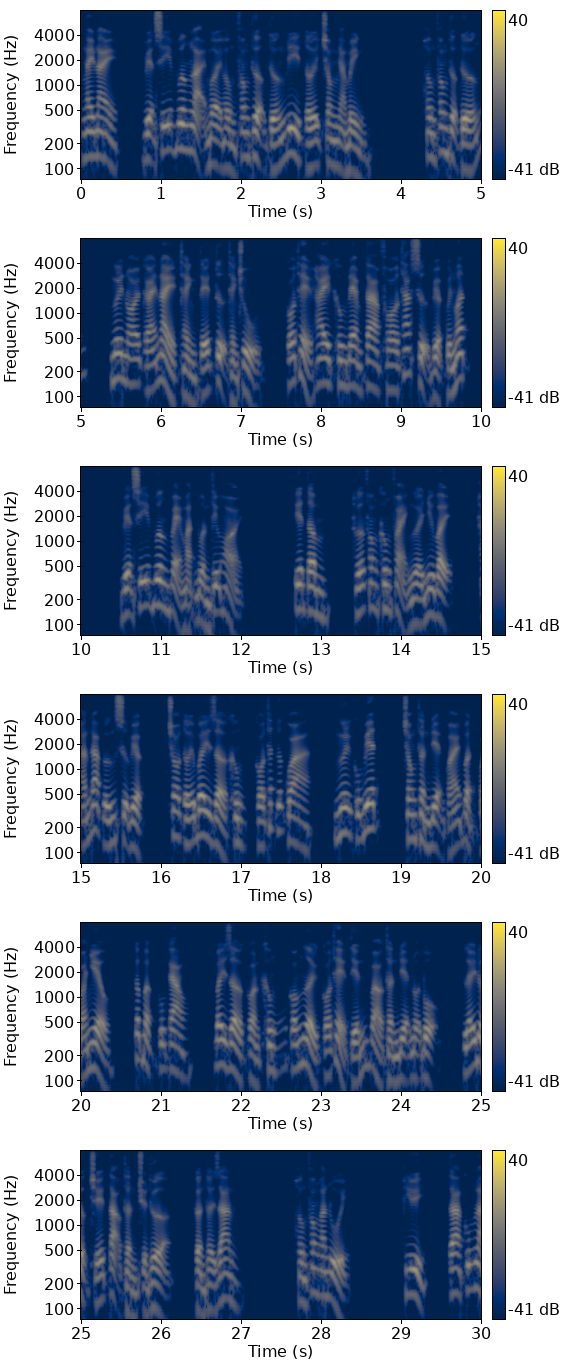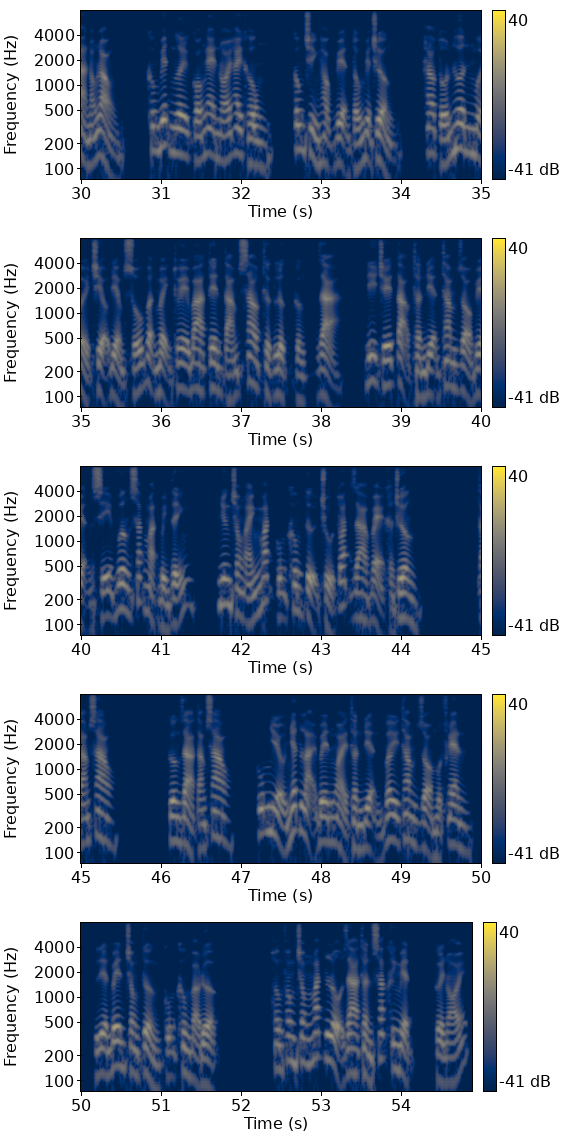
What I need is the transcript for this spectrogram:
Ngày này, viện sĩ Vương lại mời Hồng Phong thượng tướng đi tới trong nhà mình. Hồng Phong thượng tướng, ngươi nói cái này thành tế tự thành chủ, có thể hay không đem ta phó thác sự việc quên mất. Viện sĩ Vương vẻ mặt buồn thiu hỏi. Yên tâm, hứa phong không phải người như vậy, hắn đáp ứng sự việc, cho tới bây giờ không có thất ước qua, ngươi cũng biết, trong thần điện quái vật quá nhiều, cấp bậc cũng cao, bây giờ còn không có người có thể tiến vào thần điện nội bộ, lấy được chế tạo thần truyền thừa, cần thời gian. Hồng Phong an ủi. Hi, ta cũng là nóng lòng, không biết ngươi có nghe nói hay không, công trình học viện Tống Viện trưởng, hao tốn hơn 10 triệu điểm số vận mệnh thuê ba tên 8 sao thực lực cường giả, đi chế tạo thần điện thăm dò viện sĩ Vương sắc mặt bình tĩnh, nhưng trong ánh mắt cũng không tự chủ toát ra vẻ khẩn trương. 8 sao? Cường giả 8 sao, cũng nhiều nhất lại bên ngoài thần điện vây thăm dò một phen, liền bên trong tưởng cũng không vào được. Hồng Phong trong mắt lộ ra thần sắc khinh miệt, cười nói.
